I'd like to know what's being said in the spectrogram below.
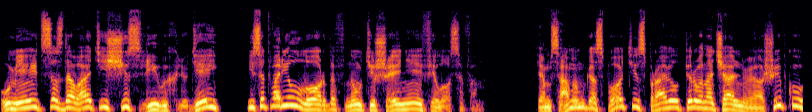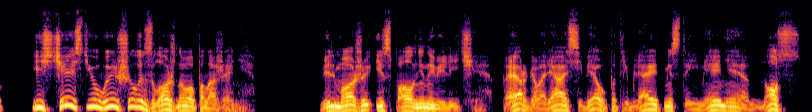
умеет создавать и счастливых людей и сотворил лордов на утешение философам. Тем самым Господь исправил первоначальную ошибку и с честью вышел из ложного положения. Вельможи исполнены величия. Пер, говоря о себе, употребляет местоимение «нос».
